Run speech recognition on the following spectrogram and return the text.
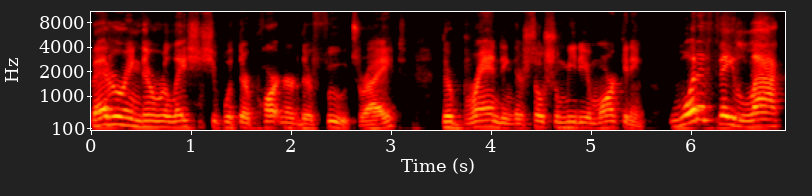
bettering their relationship with their partner, their foods, right? Their branding, their social media marketing. What if they lack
